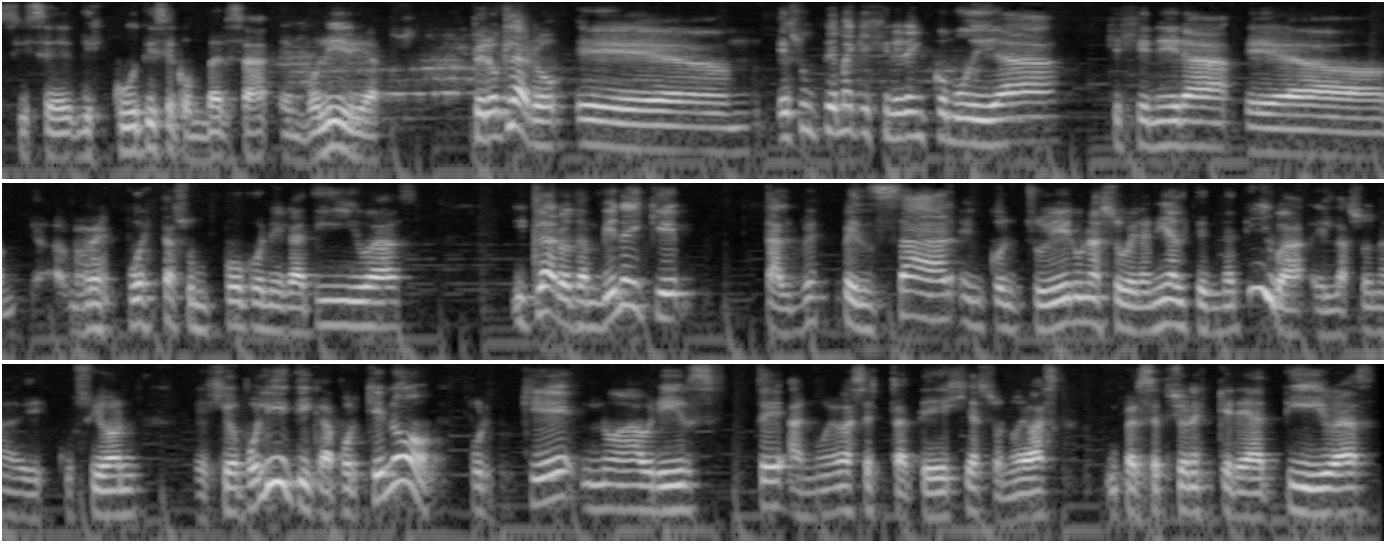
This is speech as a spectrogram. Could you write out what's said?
si se discute y se conversa en Bolivia. Pero claro, es un tema que genera incomodidad, que genera respuestas un poco negativas, y claro, también hay que tal vez pensar en construir una soberanía alternativa en la zona de discusión eh, geopolítica. ¿Por qué no? ¿Por qué no abrirse a nuevas estrategias o nuevas percepciones creativas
